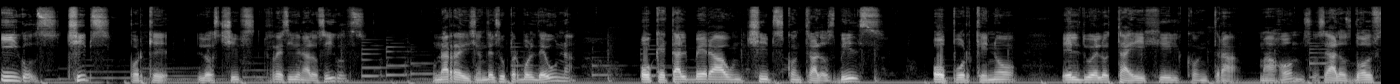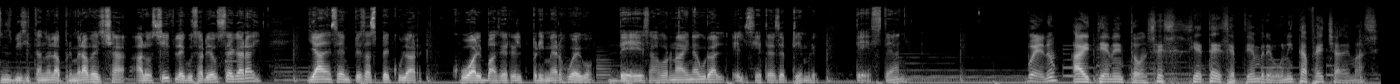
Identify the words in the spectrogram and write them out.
Eagles Chiefs? Porque los Chiefs reciben a los Eagles. Una reedición del Super Bowl de una. O qué tal ver a un Chiefs contra los Bills. O por qué no el duelo Tyreek Hill contra Mahomes. O sea, los Dolphins visitando en la primera fecha a los Chiefs. ¿Le gustaría a usted, Garay? Ya se empieza a especular cuál va a ser el primer juego de esa jornada inaugural el 7 de septiembre de este año. Bueno, ahí tiene entonces, 7 de septiembre, bonita fecha además.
